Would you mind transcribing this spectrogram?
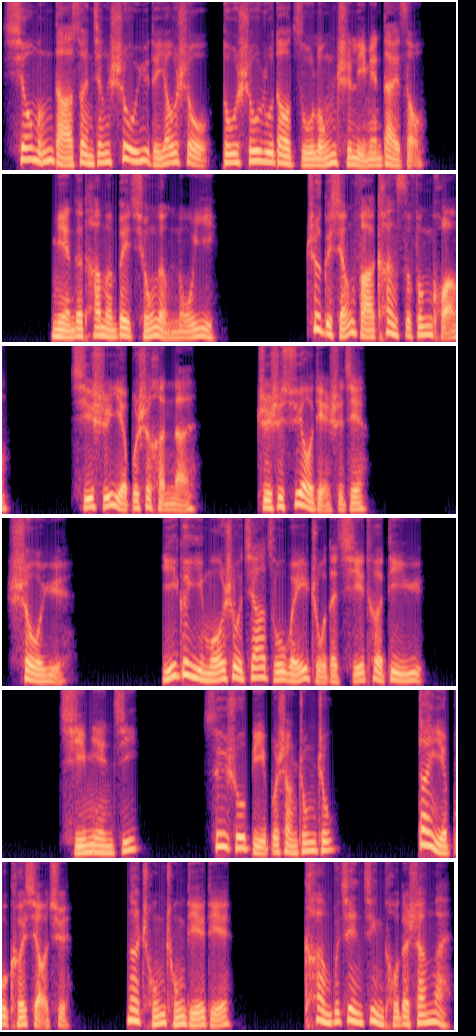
萧猛打算将受玉的妖兽都收入到祖龙池里面带走，免得他们被穷冷奴役。这个想法看似疯狂，其实也不是很难。只是需要点时间。兽域，一个以魔兽家族为主的奇特地域，其面积虽说比不上中州，但也不可小觑。那重重叠叠、看不见尽头的山脉，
